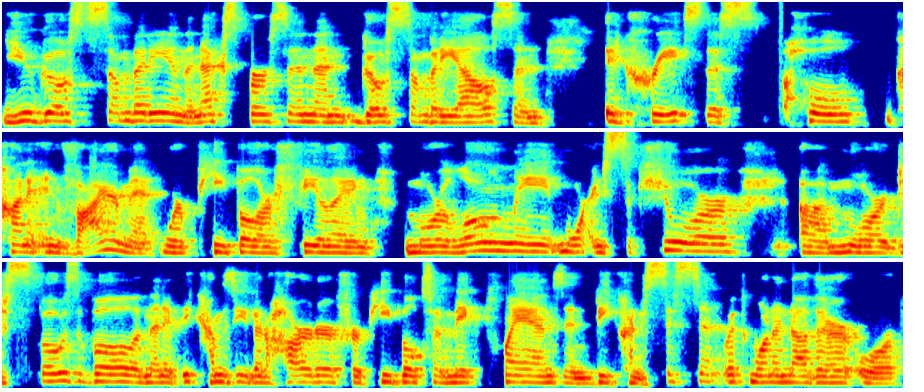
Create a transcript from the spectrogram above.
you ghost somebody, and the next person then ghosts somebody else, and it creates this whole kind of environment where people are feeling more lonely, more insecure, uh, more disposable. And then it becomes even harder for people to make plans and be consistent with one another or,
